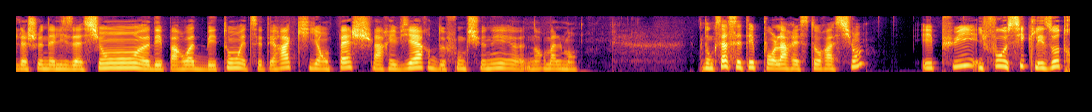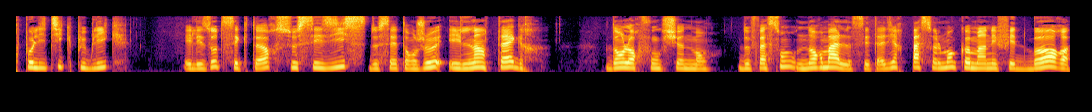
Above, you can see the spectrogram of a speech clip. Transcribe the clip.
la chenalisation euh, des parois de béton, etc., qui empêchent la rivière de fonctionner normalement. Donc ça, c'était pour la restauration. Et puis, il faut aussi que les autres politiques publiques et les autres secteurs se saisissent de cet enjeu et l'intègrent dans leur fonctionnement de façon normale, c'est-à-dire pas seulement comme un effet de bord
